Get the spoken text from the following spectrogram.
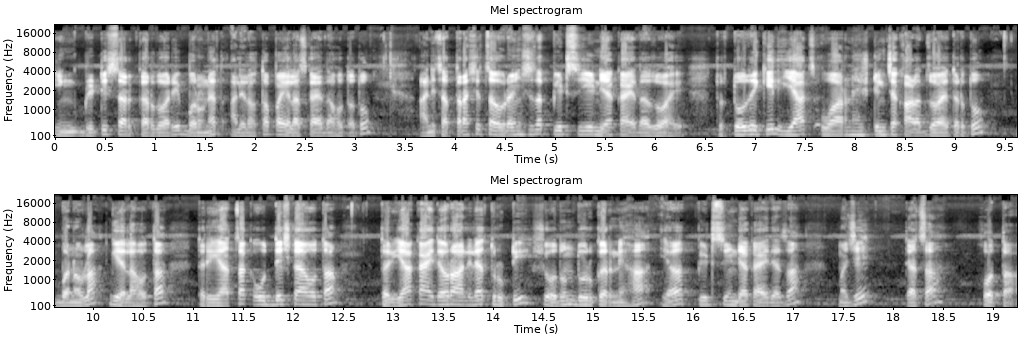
इंग ब्रिटिश सरकारद्वारे बनवण्यात आलेला होता. पहिलाच कायदा होता तो. आणि सतराशे चौऱ्याऐंशीचा पिट्स इंडिया कायदा जो आहे तर तो देखील याच वॉरन हेस्टिंगच्या काळात जो आहे तर तो बनवला गेला होता. तर याचा उद्देश काय होता? तर या कायद्यावर आलेल्या त्रुटी शोधून दूर करणे हा या पिट्स इंडिया कायद्याचा म्हणजे त्याचा होता.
